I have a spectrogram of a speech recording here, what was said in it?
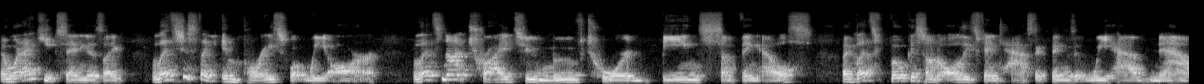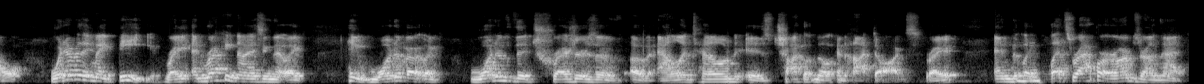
And what I keep saying is like let's just like embrace what we are. Let's not try to move toward being something else. Like let's focus on all these fantastic things that we have now, whatever they might be, right? And recognizing that like hey, one of our like one of the treasures of, of Allentown is chocolate milk and hot dogs, right? And Mm-hmm. like, let's wrap our arms around that.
